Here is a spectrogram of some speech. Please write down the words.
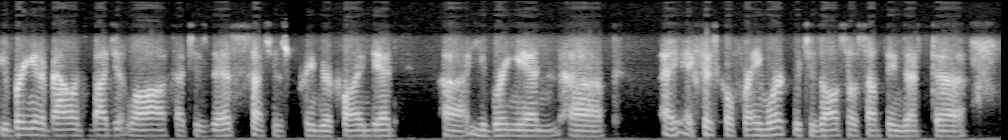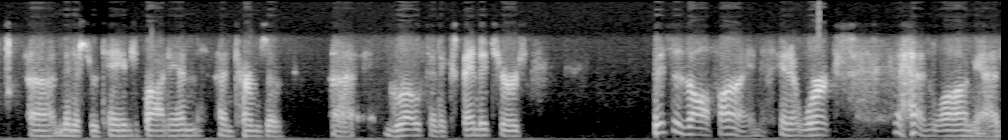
you bring in a balanced budget law such as this, such as Premier Klein did. Uh, you bring in uh, a, a, fiscal framework, which is also something that uh, uh Minister Toews brought in in terms of uh, growth and expenditures. This is all fine, and it works as long as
